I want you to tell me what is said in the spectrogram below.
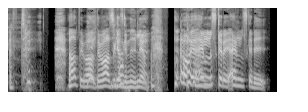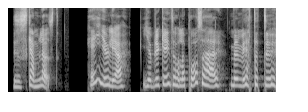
Efter. Ja, det var, det var alltså Ja. ganska nyligen. Ja, jag älskar dig, jag älskar dig. Det är så skamlöst. Hej Julia! Jag brukar inte hålla på så här men vet att du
